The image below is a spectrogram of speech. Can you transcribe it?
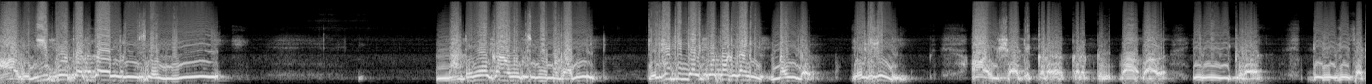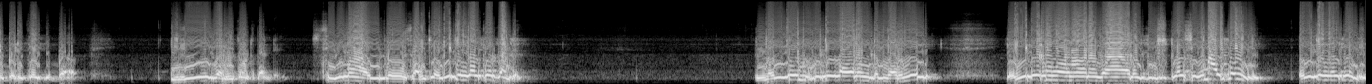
ఆ వెయ్యి భూతద్దాలు చూసేవి నటనే కావచ్చునేమో కానీ ఎడిటింగ్ అయిపోతాడు కానీ మైండ్ ఎడిటింగ్. ఆ ఈ షాట్ ఇక్కడ కరెక్ట్ బాగా ఇది ఇక్కడ దీని ఇది సరి పెడితే ఇది బా- ఇది జరుగుతుంటుందండి సినిమా అయిపోయేసరికి ఎడిటింగ్ అయిపోతుంది నెగిటివ్ ఫుటింగ్ అయినా ఉంటుంది కానీ ఎడిటర్ మోహన్ గారి దృష్టిలో సినిమా అయిపోయింది. ఎడిటింగ్ అయిపోయింది.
